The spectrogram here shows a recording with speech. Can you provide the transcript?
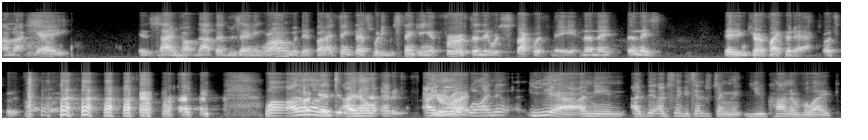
I'm not gay. It's time, not that there's anything wrong with it, but I think that's what he was thinking at first. Then they were stuck with me, and then they then they they didn't care if I could act. Let's put it that way. right. Well, I don't want to. I know. I You're know. right. Well, I know. Yeah. I mean, I, I just think it's interesting that you kind of like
